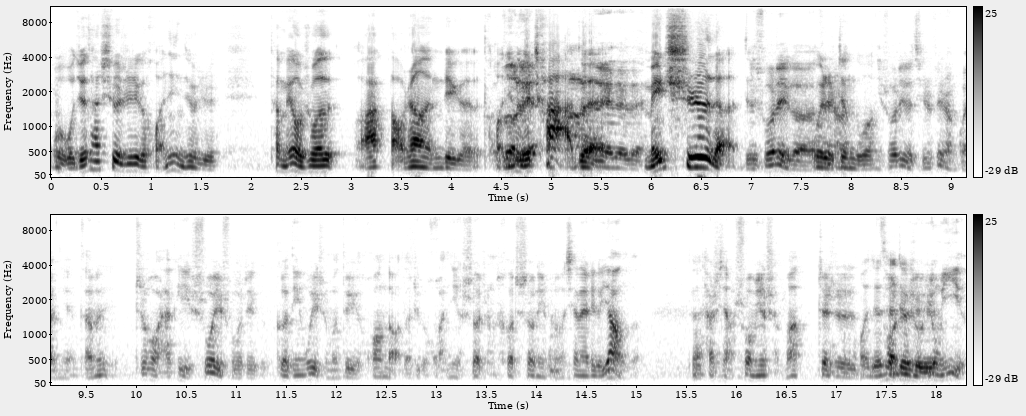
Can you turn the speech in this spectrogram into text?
我我觉得他设置这个环境就是，他没有说啊岛上这个环境特别差，对对对，没吃的。你说这个为了争夺，你说这个其实非常关键。咱们之后还可以说一说这个戈丁为什么对荒岛的这个环境设成和设定成现在这个样子。对，他是想说明什么？这是我觉得他就是有用意的，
